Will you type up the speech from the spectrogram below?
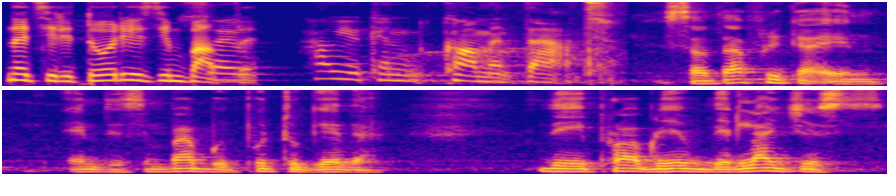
на территорию Зимбабве. South Africa and, and Zimbabwe put together, they probably have the largest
